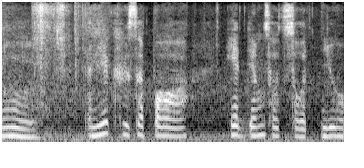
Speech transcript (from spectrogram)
นี่ อันนี้คือสปอร์เห็ดยังสดๆอยู่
